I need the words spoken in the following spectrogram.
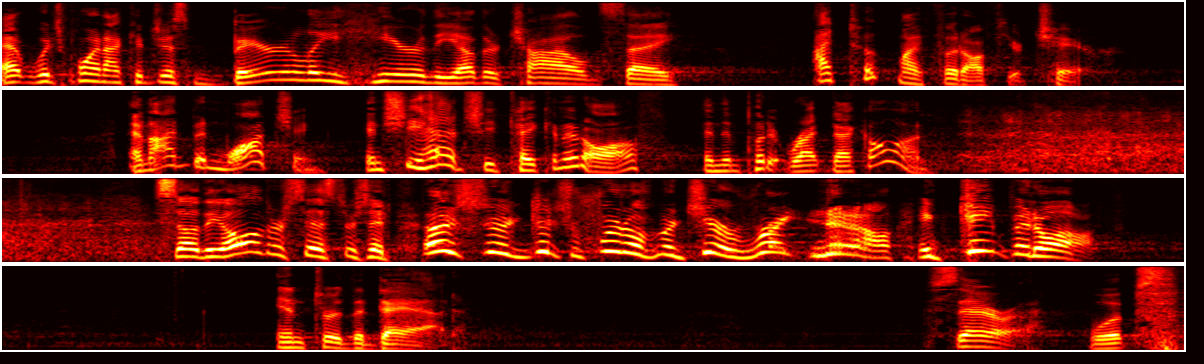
At which point I could just barely hear the other child say, I took my foot off your chair. And I'd been watching. And she had. She'd taken it off and then put it right back on. So the older sister said, I said, get your foot off my chair right now and keep it off. Enter the dad. Sarah, whoops.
